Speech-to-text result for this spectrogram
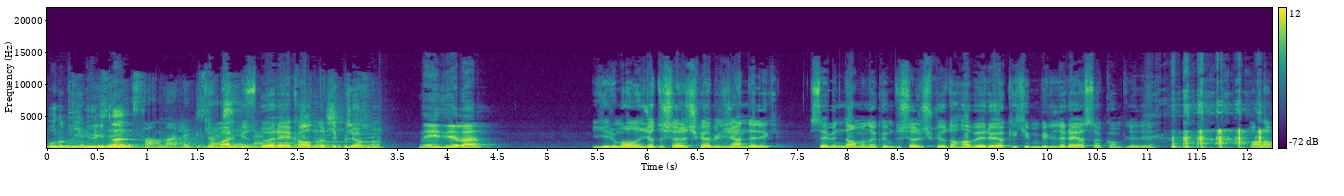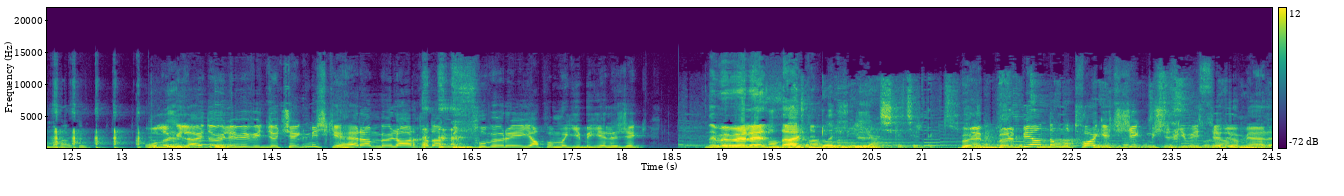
Oğlum hep güzel insanlarla güzel Kemal şeyler. biz bu araya kaldırdık biliyor musun? Ne diyor lan? 20 olunca dışarı çıkabileceksin dedik. Sevindi amına koyayım dışarı çıkıyordu haberi yok 2001'lere yasak komple diye. Mal amına koyayım. Oğlum İlayda öyle bir video çekmiş ki her an böyle arkadan bir su böreği yapımı gibi gelecek. Değil mi böyle sakin? Dolu bir yaş geçirdik. Böyle böyle bir anda mutfağa geçecekmişiz gibi hissediyorum yani.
